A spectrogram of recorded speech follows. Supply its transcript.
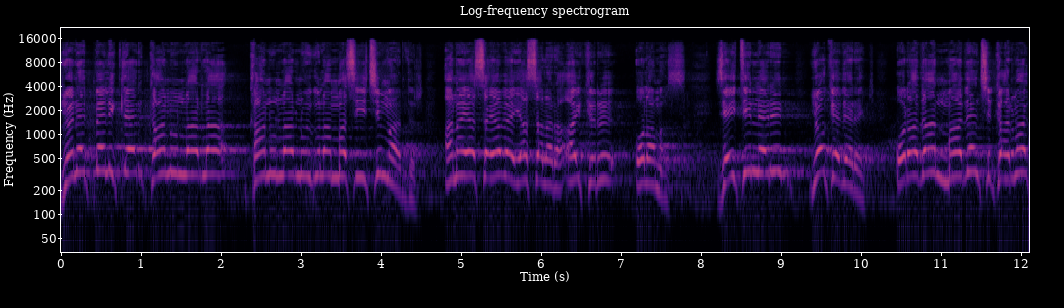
Yönetmelikler kanunlarla kanunların uygulanması için vardır. Anayasaya ve yasalara aykırı olamaz. Zeytinlerin yok ederek oradan maden çıkarmak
